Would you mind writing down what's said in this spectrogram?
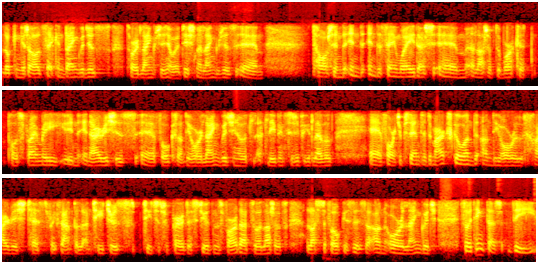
looking at all second languages, third languages, you know, additional languages. Um, taught in the, in the, in the same way that um, a lot of the work at post primary in, in Irish is uh, focused on the oral language. You know, at, at leaving certificate level, forty uh, percent of the marks go on the, on the oral Irish test, for example, and teachers teachers prepare their students for that. So a lot of a lot of the focus is on oral language. So I think that the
